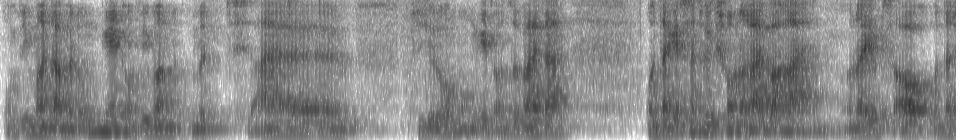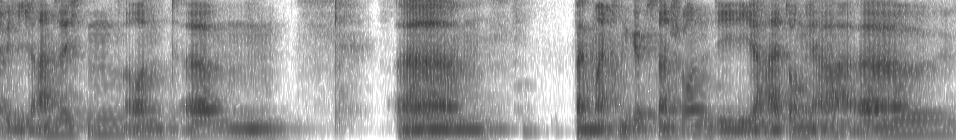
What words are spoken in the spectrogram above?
und wie man damit umgeht und wie man mit, mit äh, Psychologen umgeht und so weiter. Und da gibt es natürlich schon Reibereien. Und da gibt es auch unterschiedliche Ansichten und ähm, ähm, bei manchen gibt es dann schon die, die Haltung, ja, äh,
